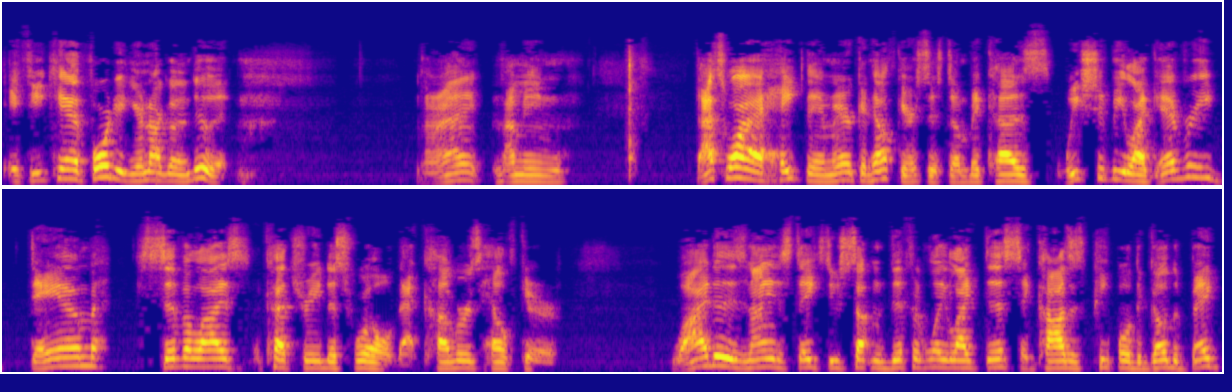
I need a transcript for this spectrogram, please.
If you can't afford it, you're not going to do it. All right. I mean, that's why I hate the American healthcare system because we should be like every damn civilized country in this world that covers healthcare. Why does the United States do something differently like this and causes people to go to bank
